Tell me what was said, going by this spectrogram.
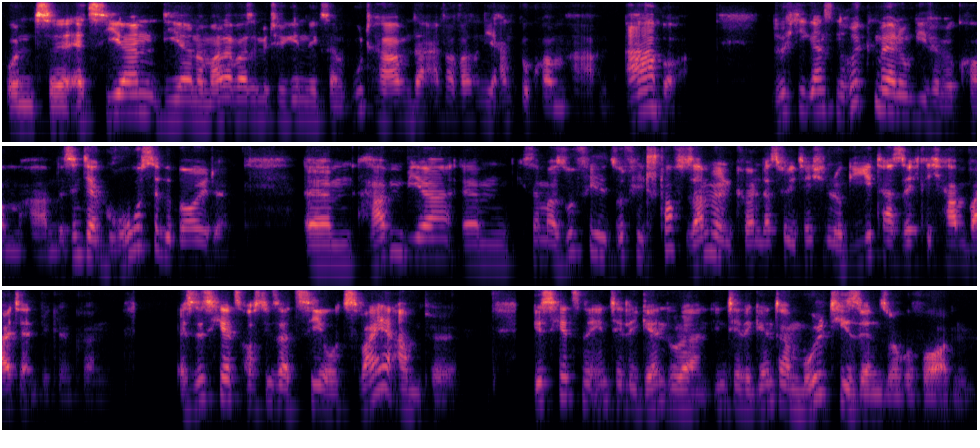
und äh, Erziehern, die ja normalerweise mit Hygiene nichts am Hut haben, da einfach was in die Hand bekommen haben. Aber durch die ganzen Rückmeldungen, die wir bekommen haben, das sind ja große Gebäude, ähm, haben wir, ähm, ich sag mal, so viel, so viel Stoff sammeln können, dass wir die Technologie tatsächlich haben weiterentwickeln können. Es ist jetzt aus dieser CO2-Ampel ist jetzt eine intelligent oder ein intelligenter Multisensor geworden.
